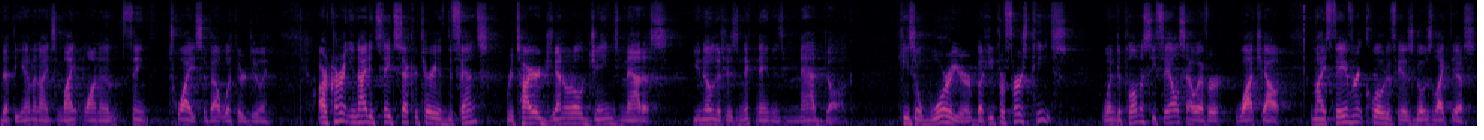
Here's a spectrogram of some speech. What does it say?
that the Ammonites might want to think twice about what they're doing. Our current United States Secretary of Defense, retired General James Mattis, you know that his nickname is Mad Dog. He's a warrior, but he prefers peace. When diplomacy fails, however, watch out. My favorite quote of his goes like this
